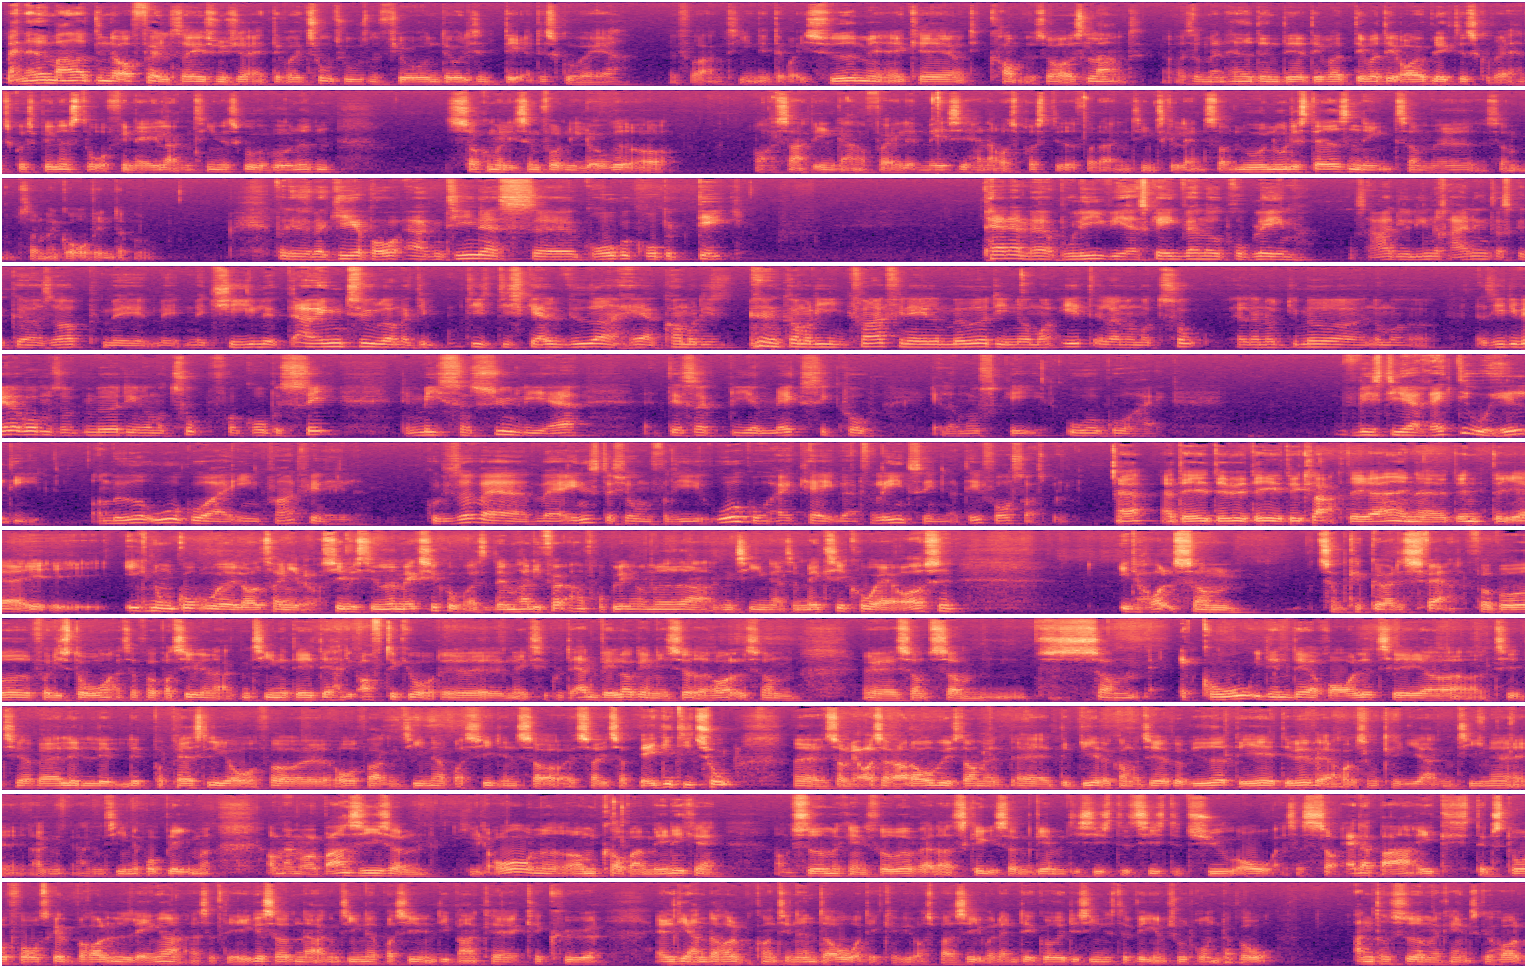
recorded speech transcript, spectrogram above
man havde meget af den opfattelse af, synes jeg, at det var i 2014, det var ligesom der, det skulle være for Argentina. Det var i Sydamerika, og de kom jo så også langt. Altså man havde den der, det var, det var det øjeblik, det skulle være. Han skulle spille en stor finale, Argentina skulle have vundet den. Så kunne man ligesom få den lukket og, og har sagt en gang for alle, Messi han har også præsteret for det argentinske land. Så nu, nu er det stadig sådan en, som, øh, som, som man går og venter på. Fordi hvis man kigger på Argentinas øh, gruppe, gruppe D, Panama og Bolivia skal ikke være noget problem. Og så har de jo lige en regning, der skal gøres op med, med, med Chile. Der er jo ingen tvivl om, at de, de, de skal videre her. Kommer de, kommer de i en kvartfinale, møder de nummer 1 eller nummer 2, eller når de møder nummer... Altså de vinder gruppen, så møder de nummer 2 fra gruppe C. Det mest sandsynlige er, at det så bliver Mexico eller måske Uruguay. Hvis de er rigtig uheldige og møder Uruguay i en kvartfinale, kunne det så være, være endestationen, fordi Uruguay kan i hvert fald en ting, og det er forsvarsspil. Ja, det, det, det, det er klart. Det er, en, øh, det, det er øh, ikke nogen god øh, lodtrækning. Jeg vil også sige, hvis de møder Mexico, altså dem har de før haft problemer med Argentina. Altså Mexico er også et hold, som som kan gøre det svært for både for de store, altså for Brasilien og Argentina. Det, det har de ofte gjort øh, Mexico. Det er et velorganiseret hold, som, øh, som, som, som er gode i den der rolle til at, til, til at være lidt, lidt, lidt påpasselige over for, øh, over for Argentina og Brasilien. Så, så, så begge de to, øh, som jeg også er ret overbevist om, at, at det bliver, der kommer til at gå videre, det, det vil være hold, som kan give Argentina, øh, Argentina problemer. Og man må bare sige sådan helt overordnet om Copa America, om sydamerikansk fodbold, hvad der er sket sådan gennem de sidste, sidste 20 år, altså, så er der bare ikke den store forskel på holdene længere. Altså, det er ikke sådan, at Argentina og Brasilien de bare kan, kan køre alle de andre hold på kontinentet over. Det kan vi også bare se, hvordan det er gået i de seneste VM-slutrunder, hvor andre sydamerikanske hold,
